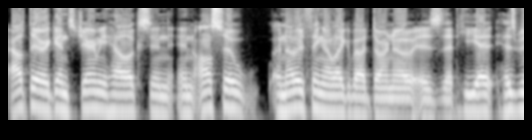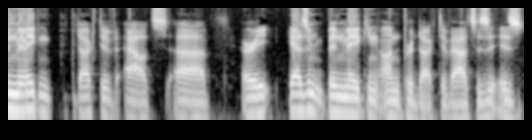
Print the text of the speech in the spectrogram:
out there against Jeremy Hellickson. And also, another thing I like about d'Arnaud is that he ha- has been making productive outs. Uh, or he, he hasn't been making unproductive outs is, is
